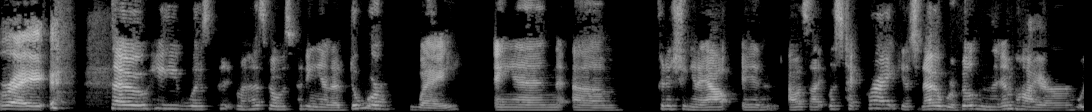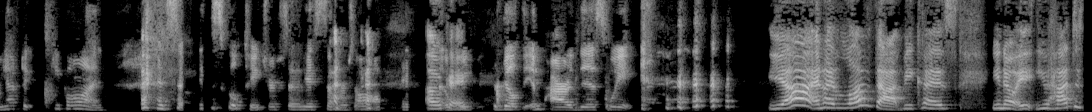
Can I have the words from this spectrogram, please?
Right. So he was, my husband was putting in a doorway and um, finishing it out and I was like, let's take a break. He no, we're building the empire. We have to keep on. And so he's a school teacher, so his summer's off. okay. So to build the empire this week. yeah, and I love that because you know it, you had to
